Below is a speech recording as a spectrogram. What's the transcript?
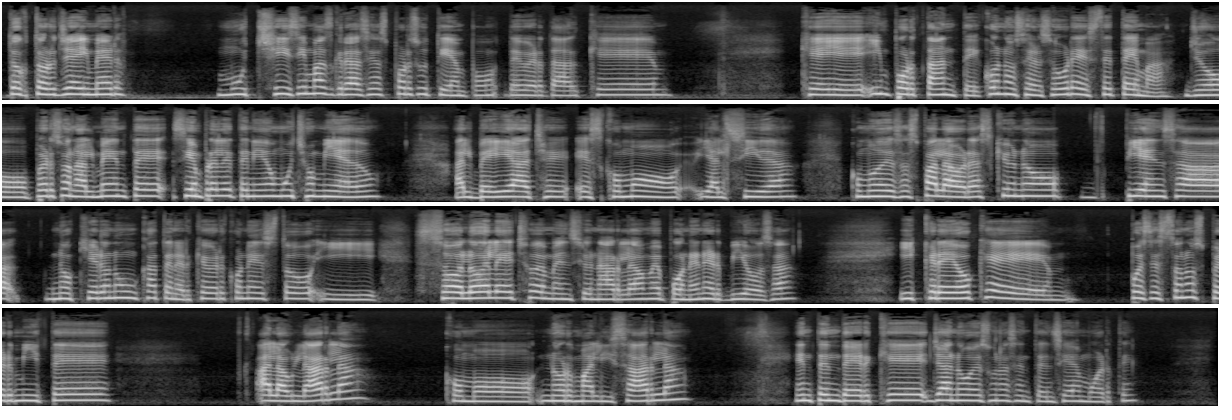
Doctor Jamer, muchísimas gracias por su tiempo. De verdad que qué importante conocer sobre este tema. Yo personalmente siempre le he tenido mucho miedo al VIH, es como, y al SIDA, como de esas palabras que uno piensa, no quiero nunca tener que ver con esto y solo el hecho de mencionarla me pone nerviosa. Y creo que pues esto nos permite, al hablarla, como normalizarla, entender que ya no es una sentencia de muerte,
